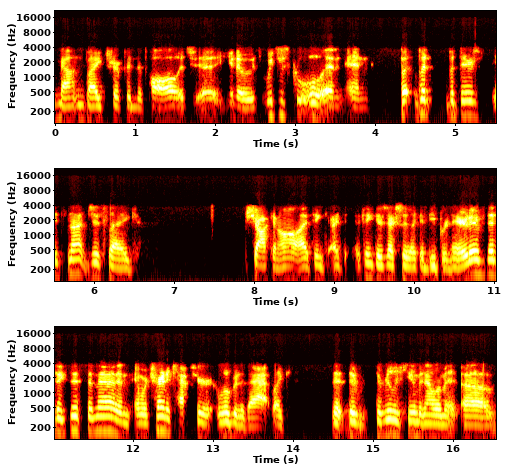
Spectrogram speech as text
mountain bike trip in Nepal, which uh, you know which is cool. And and but but but there's it's not just like shock and awe. I think I, I think there's actually like a deeper narrative that exists in that, and, and we're trying to capture a little bit of that, like the the, the really human element of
